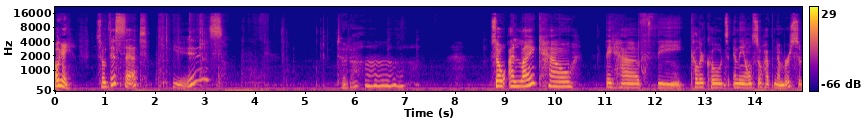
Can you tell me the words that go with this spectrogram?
Okay, so this set is, ta-da! So I like how they have the color codes and they also have numbers. So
